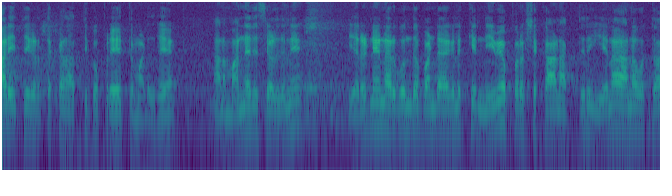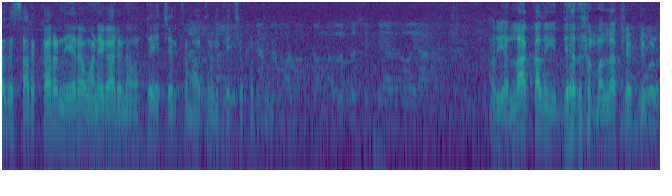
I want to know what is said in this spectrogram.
ಆ ರೀತಿ ಇರತಕ್ಕಂಥ ಹತ್ತಿಕ್ಕೋ ಪ್ರಯತ್ನ ಮಾಡಿದರೆ, ನಾನು ಮೊನ್ನೆ ದಿವಸ ಎರಡನೇ ನರಗುಂದ ಬಂಡೆ ಆಗಲಿಕ್ಕೆ ನೀವೇ ಪರೋಕ್ಷ ಕಾರಣ ಆಗ್ತೀರಿ. ಏನೋ ಅನಾಹುತ ಆದರೆ ಸರ್ಕಾರ ನೇರ ಹೊಣೆಗಾರಿನೋ ಅಂತ ಎಚ್ಚರಿಕೆ ಹೇಳಕ್ಕೆ ಇಚ್ಛೆ ಪಡ್ತೀನಿ ಅವ್ರು ಎಲ್ಲ ಕಾಲದ ಇದ್ದೇ ಮಲ್ಲಪ್ಪ ಶೆಟ್ಟಿಗಳು.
